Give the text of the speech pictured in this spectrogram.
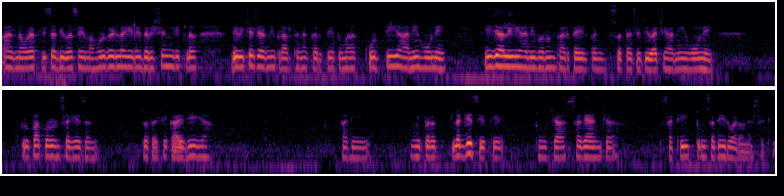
आज नवरात्रीचा दिवस आहे. माहूरगडला गेले दर्शन घेतलं. देवीच्या चरणी प्रार्थना करते. तुम्हाला कोणतीही हानी होऊ नये. ही झालेली हानी भरून काढता येईल पण स्वतःच्या जीवाची हानी होऊ नये. कृपा करून सगळेजण स्वतःची काळजी घ्या. आणि मी परत लगेच येते तुमच्या सगळ्यांच्या साठी तुमचा धीर वाढवण्यासाठी.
